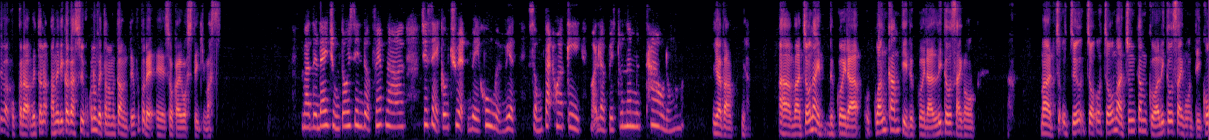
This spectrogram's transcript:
では、ここからベトナ、アメリカ合衆国のベトナムタウンということで、えー紹介をしていきます。 Và từ đây chúng tôi xin được phép à, chia sẻ câu chuyện về khu người Việt sống tại Hoa Kỳ gọi là Vietnam Town đúng không ạ? いわば、 いや。あ、まあ、町内ドゥコイラ、ワンカンティドゥコイラ、リトルサイゴン。まあ, chỗ, chỗ, chỗ, chỗ mà trung tâm của Little Sài Gòn thì có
